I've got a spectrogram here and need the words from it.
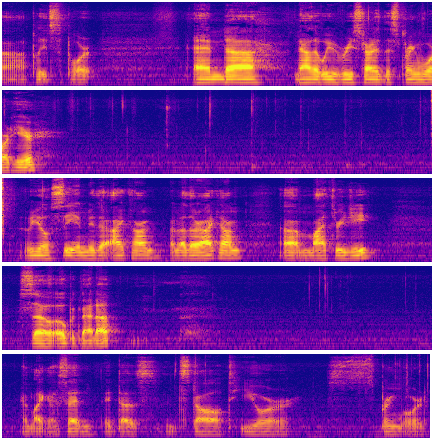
uh, please support. And uh, now that we've restarted the springboard here, you'll see another icon, another icon, um, my 3G. So open that up and like I said it does install to your springboard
